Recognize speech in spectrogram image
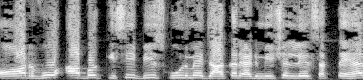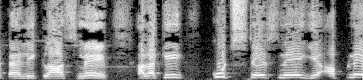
और वो अब किसी भी स्कूल में जाकर एडमिशन ले सकते हैं पहली क्लास में। हालाँकि कुछ स्टेट्स ने ये अपने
